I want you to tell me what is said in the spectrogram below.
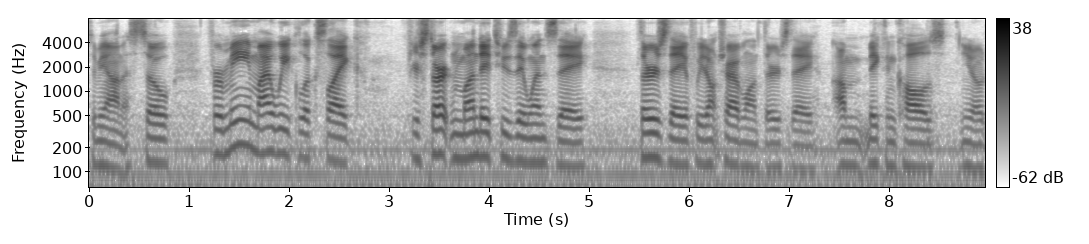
to be honest. So for me, my week looks like if you're starting Monday, Tuesday, Wednesday, Thursday. If we don't travel on Thursday, I'm making calls. You know,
